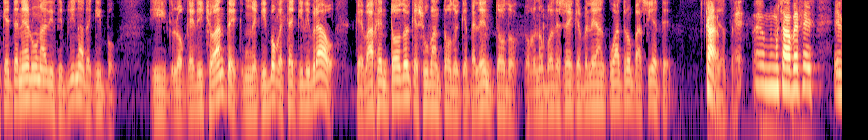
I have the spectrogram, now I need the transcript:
que tener una disciplina de equipo. Y lo que he dicho antes, un equipo que esté equilibrado, que bajen todo y que suban todo y que peleen todo. Lo que no puede ser es que pelean cuatro para siete. Claro, eh, eh, muchas veces el,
